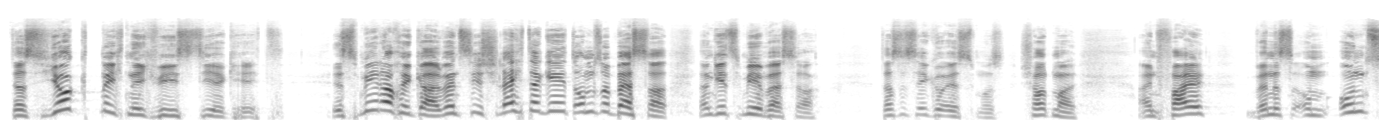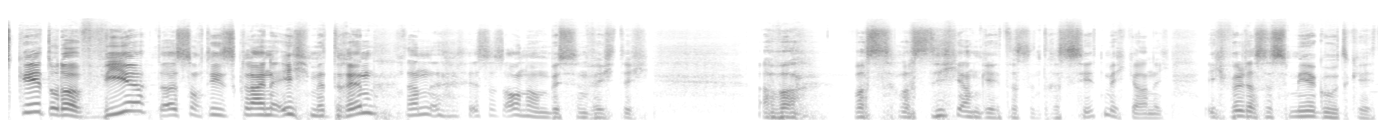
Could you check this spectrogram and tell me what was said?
Das juckt mich nicht, wie es dir geht. Ist mir doch egal. Wenn es dir schlechter geht, umso besser. Dann geht es mir besser. Das ist Egoismus. Schaut mal, ein Fall, wenn es um uns geht oder wir, da ist noch dieses kleine Ich mit drin, dann ist das auch noch ein bisschen wichtig. Aber was, was dich angeht, das interessiert mich gar nicht. Ich will, dass es mir gut geht.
